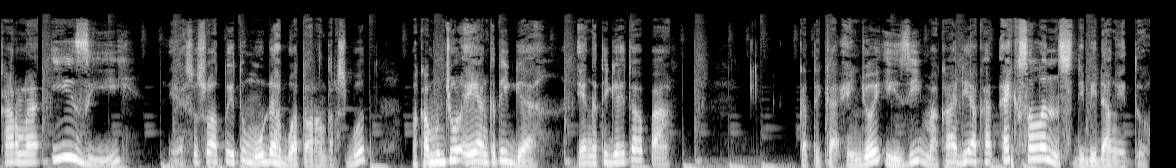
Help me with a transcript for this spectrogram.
karena easy ya sesuatu itu mudah buat orang tersebut maka muncul E yang ketiga. Yang ketiga itu apa Ketika enjoy easy, maka dia akan excellence di bidang itu.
